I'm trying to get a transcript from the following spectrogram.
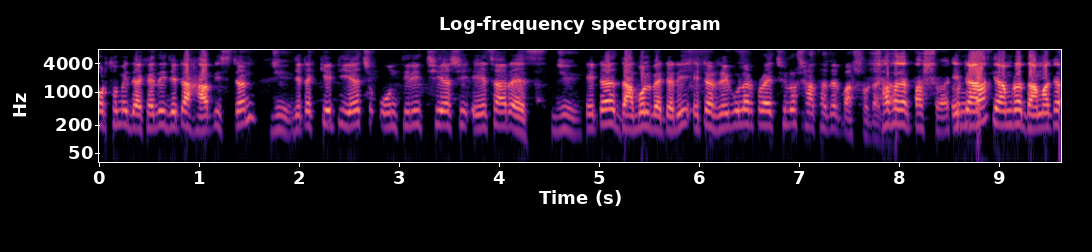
প্রথমে দেখা দিই যেটা হাফ স্টার্ন যেটা কেটিএচ উনত্রিশ ছিয়াশি এইচ আর এস এটা ডাবল ব্যাটারি এটা রেগুলার প্রাইস ছিল সাত হাজার পাঁচশো টাকা। সাত হাজার পাঁচশো। এটা আজকে আমরা দামাকে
